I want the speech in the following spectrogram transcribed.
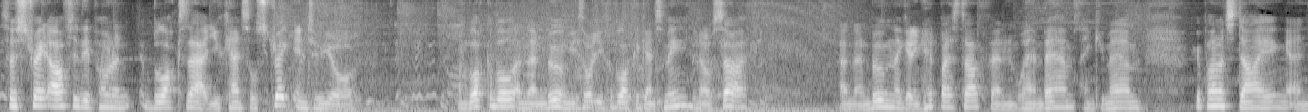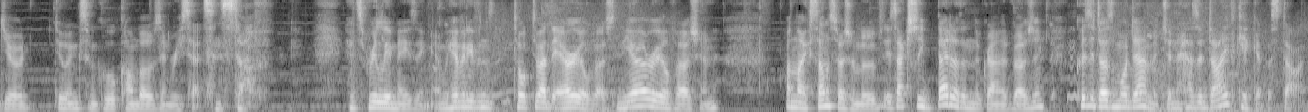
So straight after the opponent blocks that, you cancel straight into your unblockable, and then boom, you thought you could block against me? No sir. And then boom, they're getting hit by stuff, and wham bam, thank you ma'am. Your opponent's dying, and you're doing some cool combos and resets and stuff. It's really amazing, and we haven't even talked about the aerial version. The aerial version, unlike some special moves, it's actually better than the grounded version, because it does more damage, and it has a dive kick at the start.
